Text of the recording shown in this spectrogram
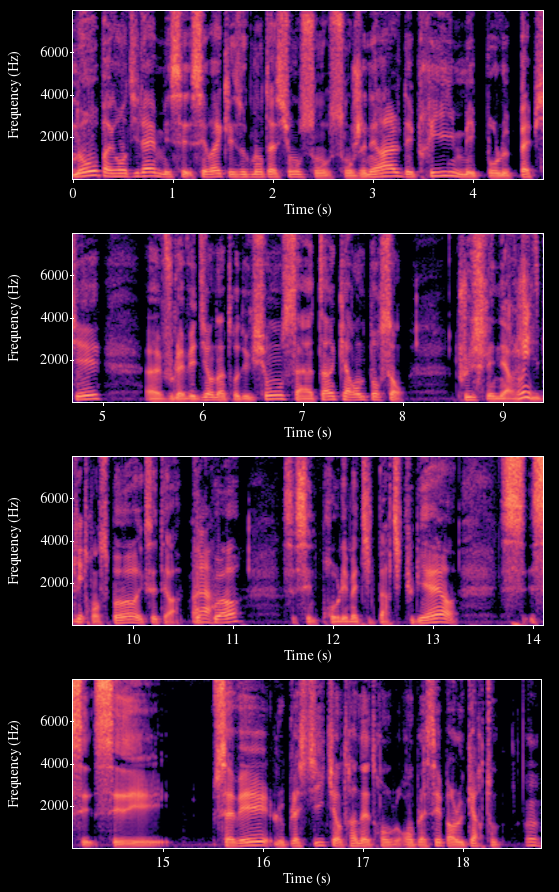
Non, pas grand dilemme, mais c'est vrai que les augmentations sont, sont, générales des prix, mais pour le papier, euh, vous l'avez dit en introduction, ça atteint 40%, plus l'énergie du transport, etc. Pourquoi? C'est une problématique particulière. C'est, vous savez, le plastique est en train d'être remplacé par le carton, hum.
